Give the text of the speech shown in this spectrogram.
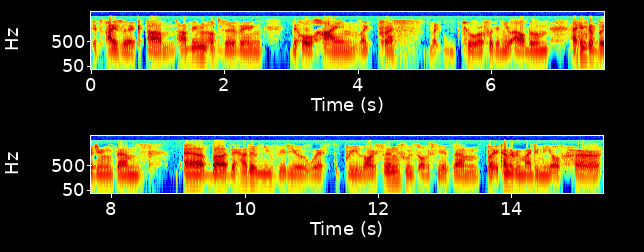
it's Isaac. Um, I've been observing the whole Haim like press like tour for the new album. I think they're bridging them, uh, but they had a new video with Brie Larson, who's obviously a them, but it kind of reminded me of her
